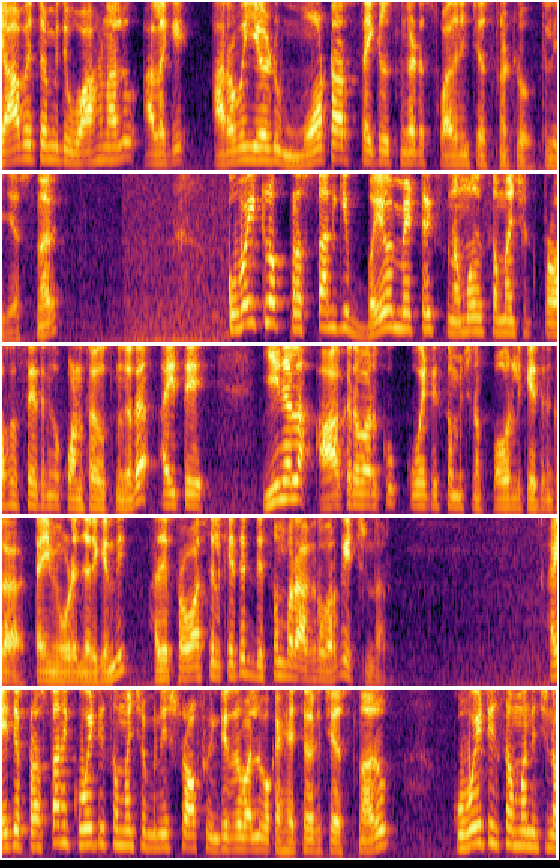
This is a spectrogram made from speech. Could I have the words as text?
యాభై తొమ్మిది వాహనాలు అలాగే అరవై ఏడు మోటార్ సైకిల్స్ని కూడా స్వాధీనం చేసుకున్నట్లు తెలియజేస్తున్నారు. కువైట్లో ప్రస్తుతానికి బయోమెట్రిక్స్ నమోదుకు సంబంధించిన ప్రాసెస్ అయితే కొనసాగుతుంది కదా అయితే ఈ నెల ఆఖరి వరకు కువైట్కి సంబంధించిన పౌరులకి అయితే టైం ఇవ్వడం జరిగింది. అదే ప్రవాసీలకి అయితే డిసెంబర్ ఆఖరి వరకు ఇచ్చిన్నారు అయితే ప్రస్తుతానికి కువైట్కి సంబంధించిన మినిస్టర్ ఆఫ్ ఇంటీరియర్ వాళ్ళు ఒక హెచ్చరిక చేస్తున్నారు. కువైట్కి సంబంధించిన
